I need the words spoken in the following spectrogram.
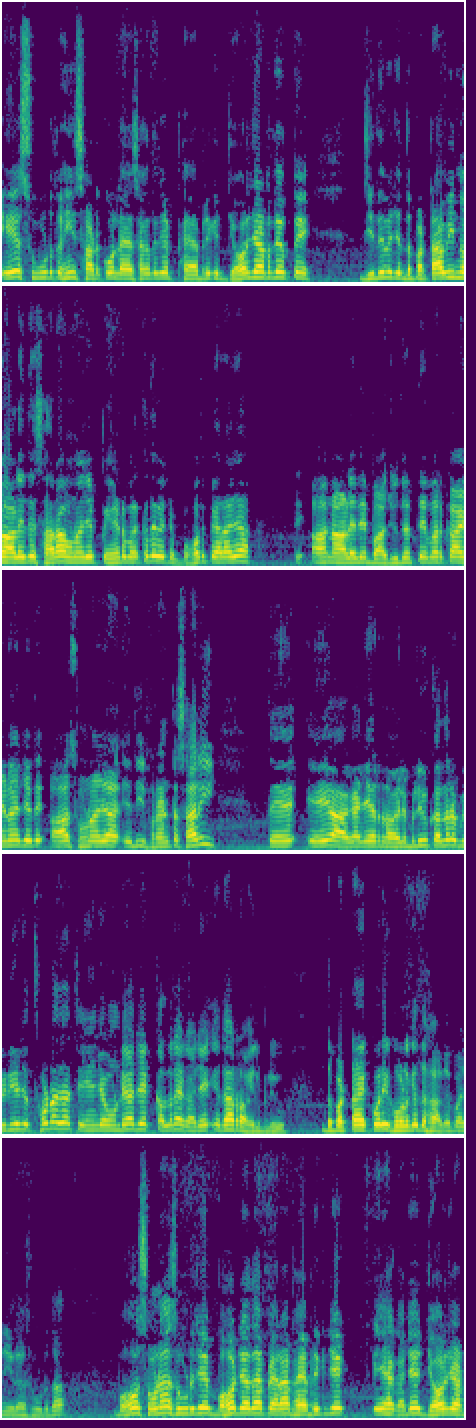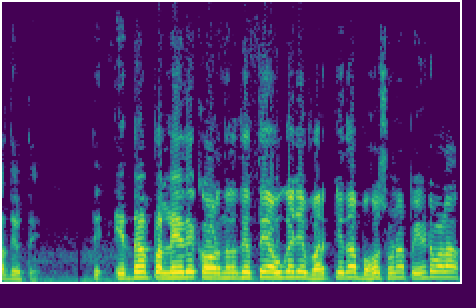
ਇਹ ਸੂਟ ਤੁਸੀਂ ਸਾਡੇ ਕੋਲ ਲੈ ਸਕਦੇ ਜੇ ਫੈਬਰਿਕ ਜੌਰਜਟ ਦੇ ਉੱਤੇ, ਜਿਹਦੇ ਵਿੱਚ ਦੁਪੱਟਾ ਵੀ ਨਾਲ ਇਹਦੇ ਸਾਰਾ ਆਉਣਾ ਜੇ ਪੇਂਟ ਵਰਕ ਦੇ ਵਿੱਚ, ਬਹੁਤ ਪਿਆਰਾ ਜਿਹਾ। ਤੇ ਆ ਨਾਲ ਇਹਦੇ ਬਾਜੂ ਦੇ ਉੱਤੇ ਵਰਕ ਆ ਜਾਣਾ ਜੇ, ਤੇ ਆ ਸੋਹਣਾ ਜਿਹਾ ਇਹਦੀ ਫਰੰਟ ਸਾਰੀ। ਤੇ ਇਹ ਆ ਗਿਆ ਜੇ ਰਾਇਲ ਬਲੂ ਕਲਰ ਵੀਡੀਓ 'ਚ ਥੋੜਾ ਜਿਹਾ ਚੇਂਜ ਆਉਣ ਡਿਆ ਜੇ ਕਲਰ ਹੈਗਾ ਜੇ ਇਹਦਾ ਰਾਇਲ ਬਲੂ ਦੁਪੱਟਾ ਇੱਕ ਵਾਰੀ ਖੋਲ ਕੇ ਦਿਖਾ ਦਿਓ ਭਾਜੀ ਇਹਦਾ ਸੂਟ ਦਾ। ਬਹੁਤ ਸੋਹਣਾ ਸੂਟ ਜੇ, ਬਹੁਤ ਜ਼ਿਆਦਾ ਪਿਆਰਾ ਫੈਬਰਿਕ ਜੇ, ਇਹ ਹੈਗਾ ਜੇ ਜੌਰਜਟ ਦੇ ਉੱਤੇ। ਤੇ ਇਦਾਂ ਪੱਲੇ ਦੇ ਕਾਰਨਰ ਦੇ ਉੱਤੇ ਆਊਗਾ ਜੇ ਵਰਕ ਇਹਦਾ ਬਹੁਤ ਸੋਹਣਾ ਪੇਂਟ ਵਾਲਾ।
